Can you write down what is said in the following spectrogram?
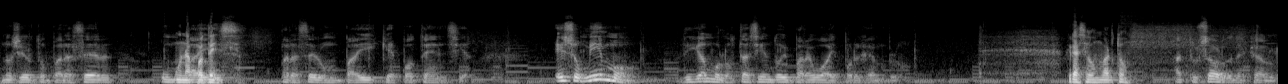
¿no es cierto?, para ser un una país, potencia. para ser un país que es potencia. Eso mismo, digamos, lo está haciendo hoy Paraguay, por ejemplo. Gracias, Humberto. A tus órdenes, Carlos.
